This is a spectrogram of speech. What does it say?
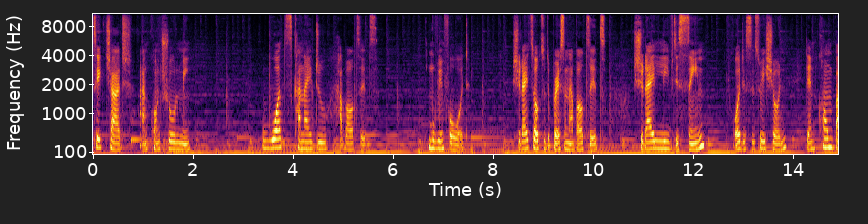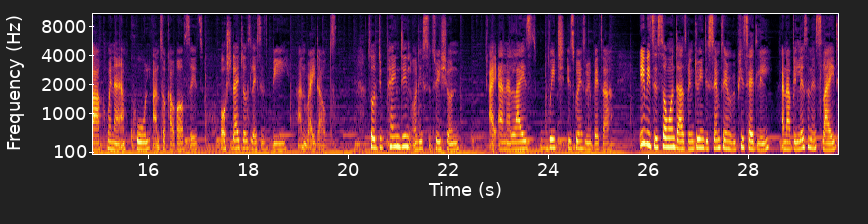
take charge and control me? What can I do about it moving forward? Should I talk to the person about it? Should I leave the scene or the situation, then come back when I am cool and talk about it? Or should I just let it be and ride out? So, depending on the situation, I analyze which is going to be better. If it is someone that has been doing the same thing repeatedly and I've been it slide,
